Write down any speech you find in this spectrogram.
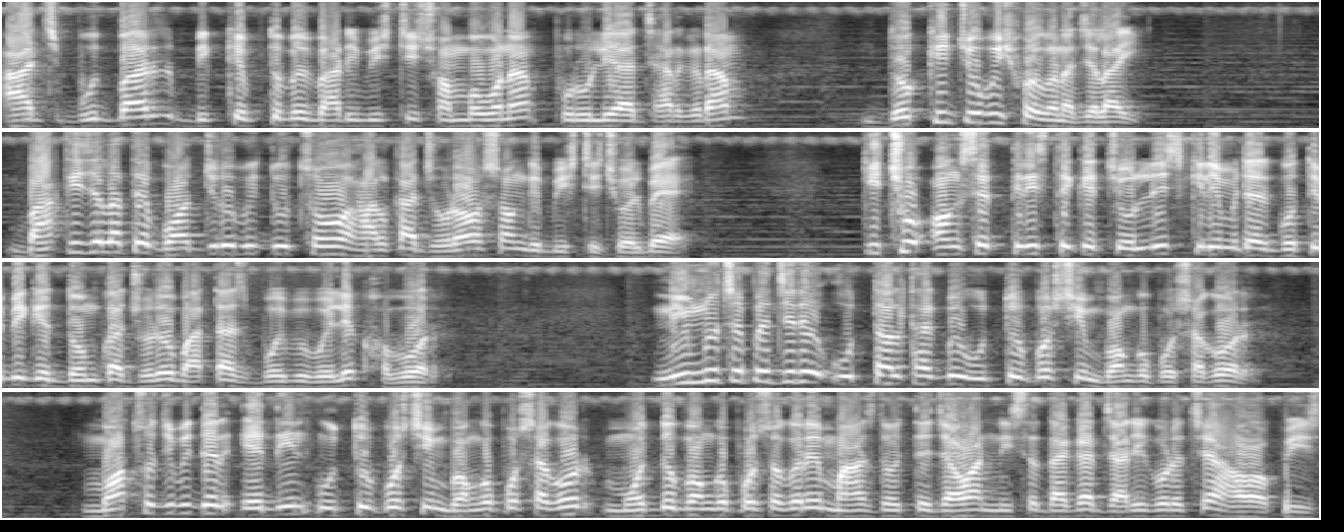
আজ বুধবার বিক্ষিপ্তভাবে ভারী বৃষ্টির সম্ভাবনা, পুরুলিয়া, ঝাড়গ্রাম, দক্ষিণ চব্বিশ পরগনা জেলায়। বাকি জেলাতে বজ্র বিদ্যুৎ সহ হালকা ঝোড়াওয়ার সঙ্গে বৃষ্টি চলবে। কিছু অংশে তিরিশ থেকে চল্লিশ কিলোমিটার গতিবেগে দমকা ঝোড়ো বাতাস বইবে বলে খবর। নিম্নচাপের জেরে উত্তাল থাকবে উত্তর পশ্চিম বঙ্গোপসাগর। মৎস্যজীবীদের এদিন উত্তর পশ্চিম বঙ্গোপসাগর, মধ্য বঙ্গোপসাগরে মাছ ধরতে যাওয়ার নিষেধাজ্ঞা জারি করেছে হাওয়া অফিস।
